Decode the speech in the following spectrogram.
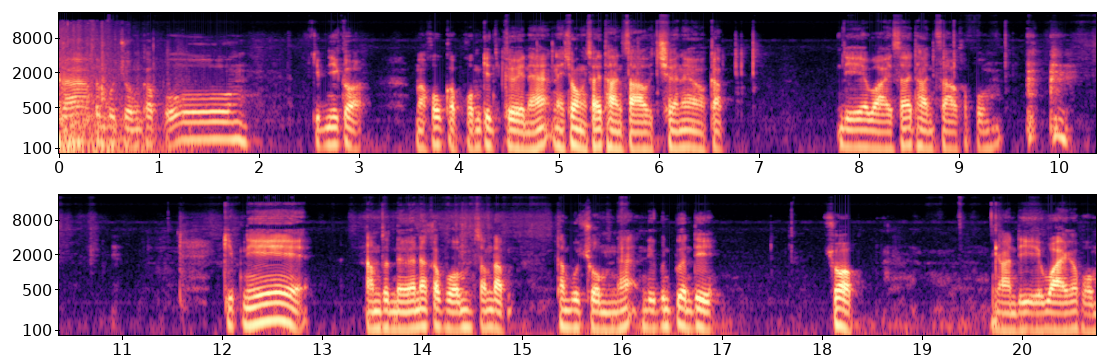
ครับท่านผู้ชมครับผมคลิปนี้ก็มาพบกับผมเช่นเคยนะฮะ ในช่องสายทานซาวชาแนลกับ DIY สายทานซาวครับผม คลิปนี้นำเสนอนะครับผมสำหรับ ท่านผู้ชมนะหรือเพื่อนๆที่ชอบงาน DIY ครับผม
